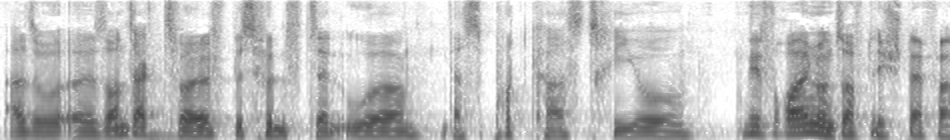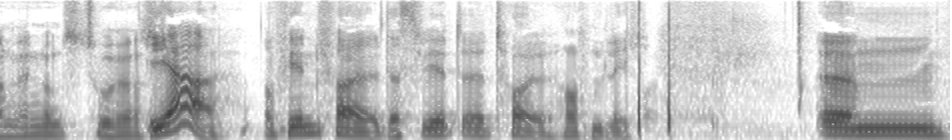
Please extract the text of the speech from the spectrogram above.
Also äh, Sonntag 12 bis 15 Uhr, das Podcast-Trio. Wir freuen uns auf dich, Stefan, wenn du uns zuhörst. Ja, auf jeden Fall. Das wird äh, toll, hoffentlich. Ähm,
